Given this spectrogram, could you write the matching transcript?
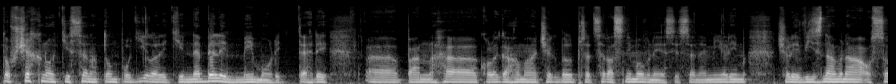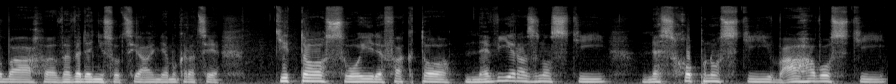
To všechno ti se na tom podíleli, ti nebyli mimo. Tehdy uh, pan uh, kolega Hamáček byl předseda sněmovny, jestli se nemýlím, čili významná osoba eh, ve vedení sociální demokracie tito svojí de facto nevýrazností, neschopností, váhavostí,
